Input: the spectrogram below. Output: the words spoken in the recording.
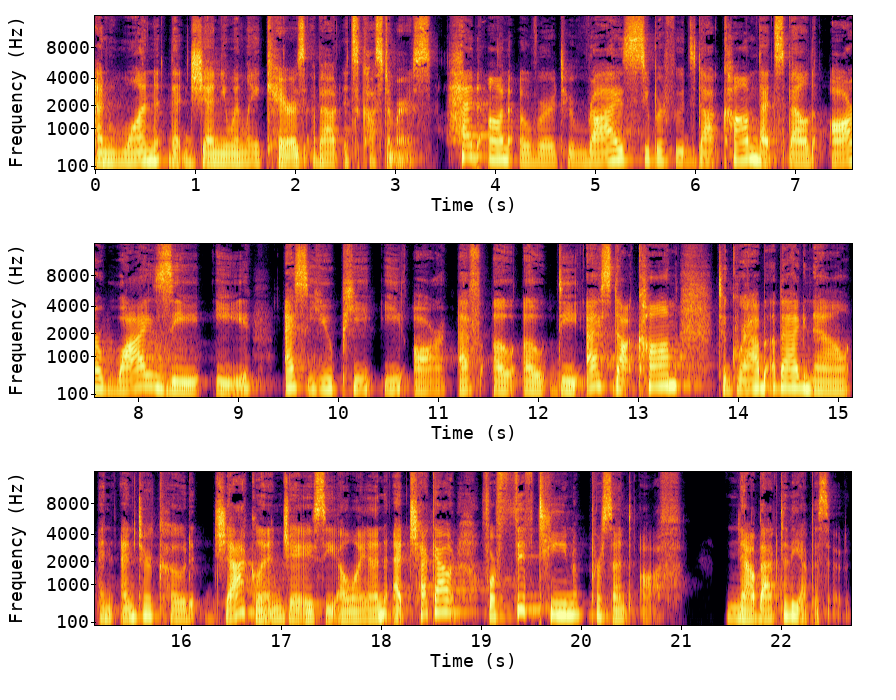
and one that genuinely cares about its customers. Head on over to ryzesuperfoods.com. That's spelled R-Y-Z-E S-U-P-E-R-F-O-O-D-S dot com to grab a bag now and enter code Jaclyn, J-A-C-L-Y-N at checkout for 15% off. Now back to the episode.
